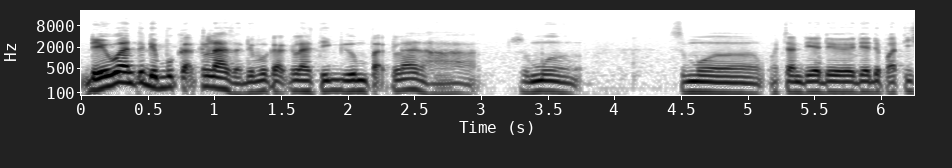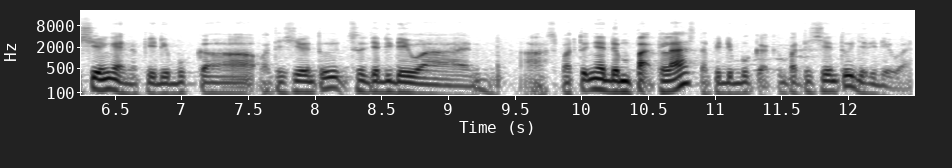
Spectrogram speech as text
dewan tu dia buka kelas, dia buka kelas 3 4 kelas. Ha, semua semua macam dia ada dia ada partition kan. Okey dia buka partition tu so jadi dewan. Ha, sepatutnya ada empat kelas tapi dia buka ke partition tu jadi dewan.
